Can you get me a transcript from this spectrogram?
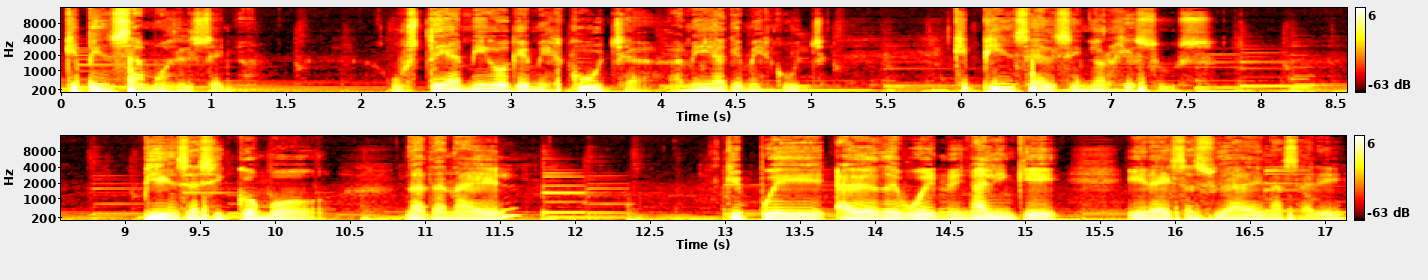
¿qué pensamos del Señor? Usted, amigo que me escucha, amiga que me escucha, ¿qué piensa del Señor Jesús? ¿Piensa así como Natanael? ¿Qué puede haber de bueno en alguien que era esa ciudad de Nazaret?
